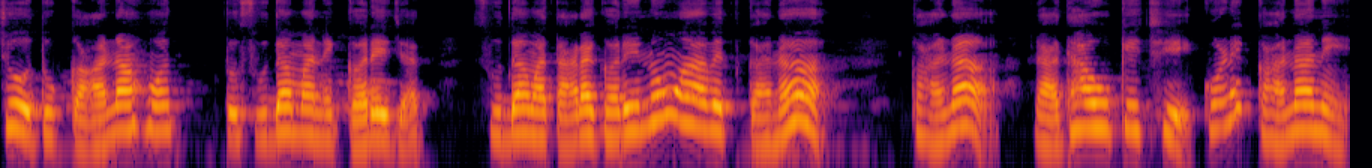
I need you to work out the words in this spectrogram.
જો તું કાના હોત તો સુદામાને ઘરે જાત સુદામા તારા ઘરે ન આવેત કાના? કાના? રાધા ઉકે છે. કોણે? કાનાને.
